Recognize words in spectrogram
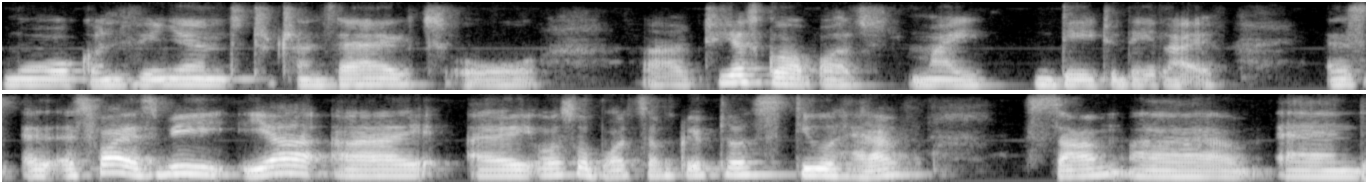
more convenient to transact or uh, to just go about my day-to-day life? As, as far as me, yeah, I I also bought some crypto, still have some, uh, and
